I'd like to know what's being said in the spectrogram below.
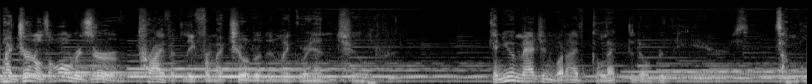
My journal's all reserved privately for my children and my grandchildren. Can you imagine what I've collected over the years? It's.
